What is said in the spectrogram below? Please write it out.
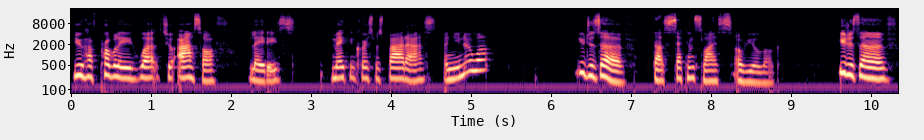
you have probably worked your ass off, ladies, making Christmas badass, and you know what? You deserve that second slice of Yule log. You deserve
